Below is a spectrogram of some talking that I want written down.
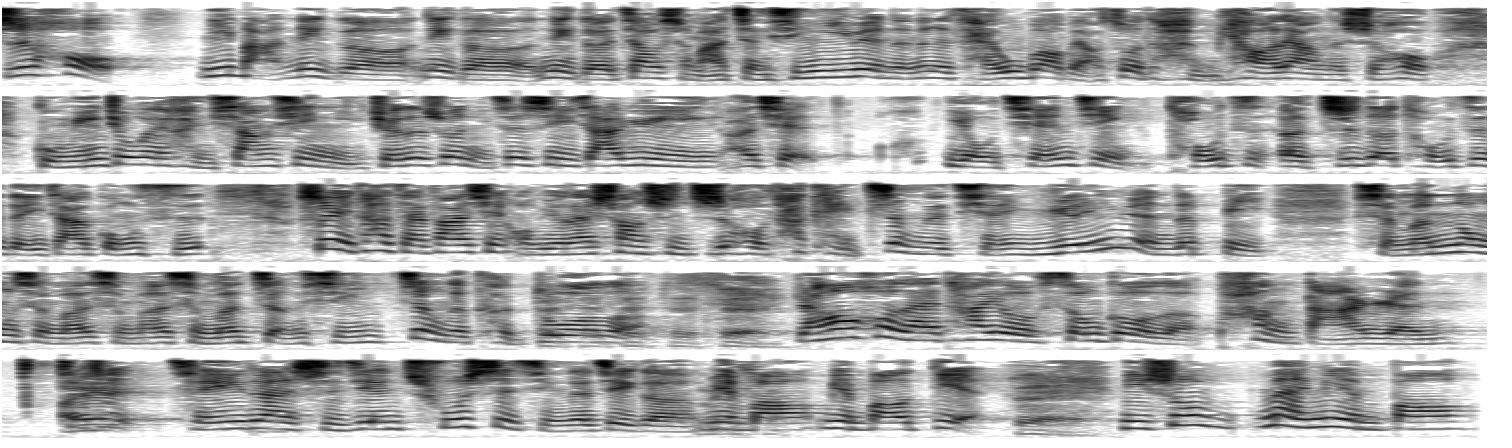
之后，你把那个、那个、那个叫什么整形医院的那个财务报表做得很漂亮的时候，股民就会很相信你，觉得说你这是一家运营而且有前景、投资呃值得投资的一家公司，所以他才发现哦，原来上市之后他可以挣的钱远远的比什么弄什么什么什么整形挣的可多了。对对对。然后后来他又收购了胖达人，就是前一段时间出事情的这个面包面包店。对。你说卖面包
